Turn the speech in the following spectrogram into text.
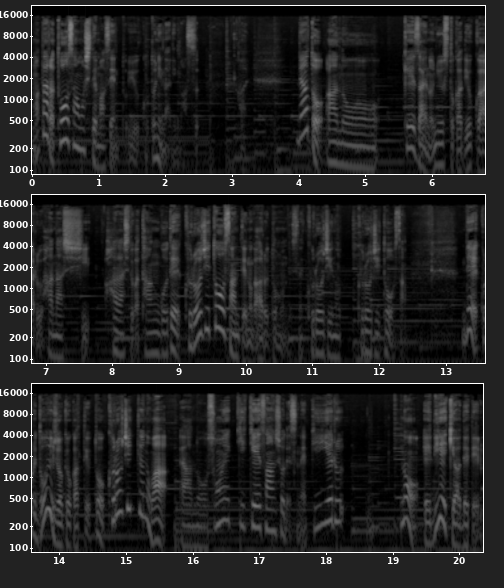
まあ、ただ、倒産はしてませんということになります。はい、で、あと、あの経済のニュースとかでよくある話話とか単語で黒字倒産っていうのがあると思うんですね。黒字の、黒字倒産。で、これどういう状況かっていうと、黒字っていうのは、あの損益計算書ですね、PL の利益は出ている。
